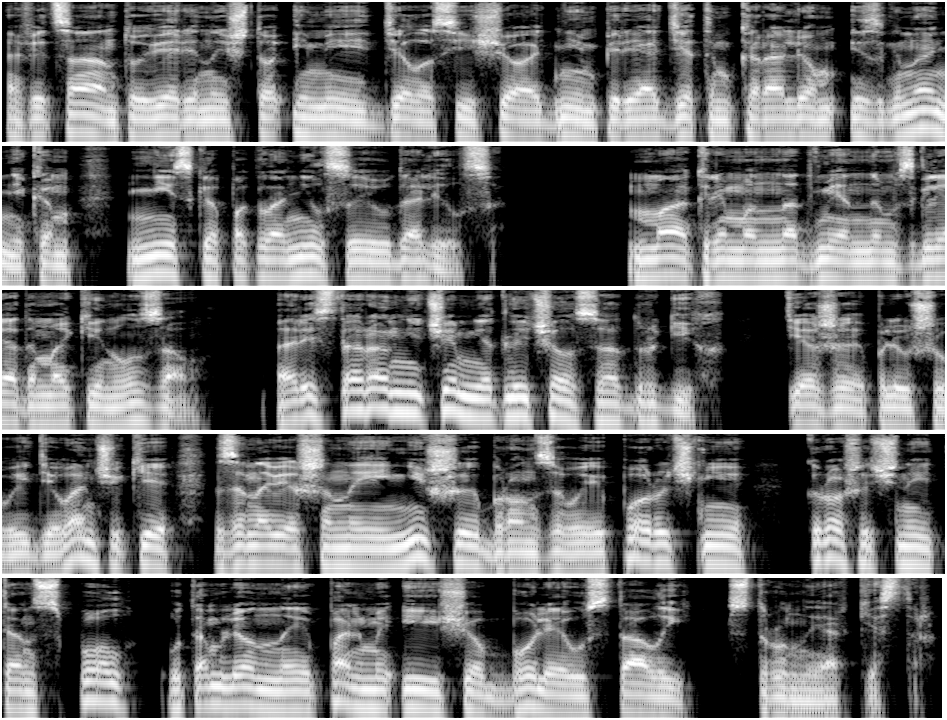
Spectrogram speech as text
Официант, уверенный, что имеет дело с еще одним переодетым королем-изгнанником, низко поклонился и удалился. Макриман надменным взглядом окинул зал. А ресторан ничем не отличался от других. Те же плюшевые диванчики, занавешенные ниши, бронзовые поручни – крошечный танцпол, утомленные пальмы и еще более усталый струнный оркестр.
